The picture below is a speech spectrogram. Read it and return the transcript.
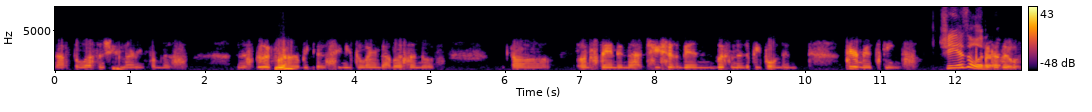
That's the lesson she's learning from this, and it's good for Yeah. her because she needs to learn that lesson of uh, understanding that she shouldn't have been listening to people in, and pyramid schemes She is illiterate. because it was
